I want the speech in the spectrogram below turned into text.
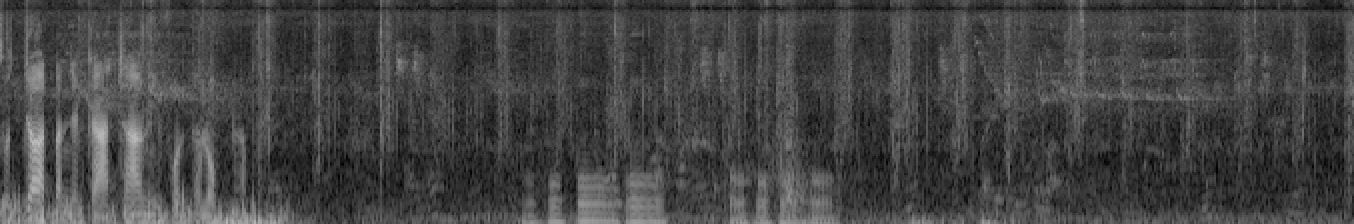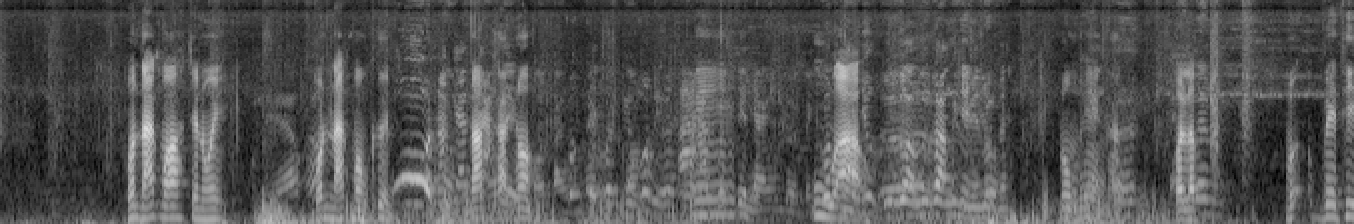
สุดยอดบรรยากาศเช้านี้ฝนถล่มนะครับโอ้โหโอ้โหโอ้โหโอ้โหฝนหนักบ่เจนุ้ยฝนหนักมองขึ้นหนักยังนักขักเนาะอู้อ้าวร่มลมแห้งครับคนละเวเวที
